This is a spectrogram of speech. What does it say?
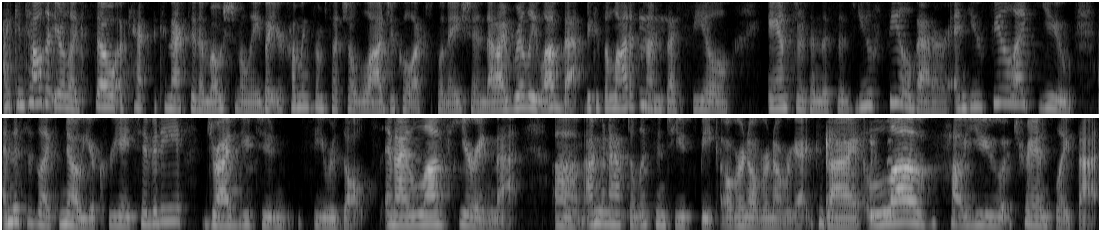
I can tell that you're like so connected emotionally, but you're coming from such a logical explanation that I really love that because a lot of times Mm. I feel answers and this is you feel better and you feel like you and this is like no your creativity drives you to see results and i love hearing that um, i'm gonna have to listen to you speak over and over and over again because i love how you translate that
